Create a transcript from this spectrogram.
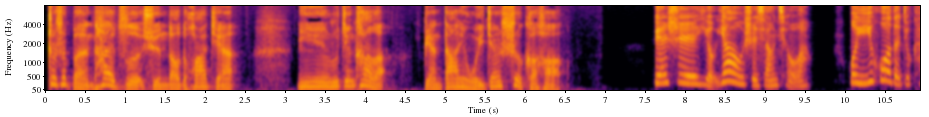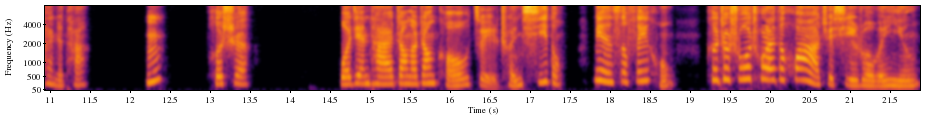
这是本太子寻到的花田，你如今看了，便答应我一件事，可好？原是有要事相求啊！我疑惑的就看着他，嗯，何事？我见他张了张口，嘴唇翕动，面色绯红，可这说出来的话却细若蚊蝇。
